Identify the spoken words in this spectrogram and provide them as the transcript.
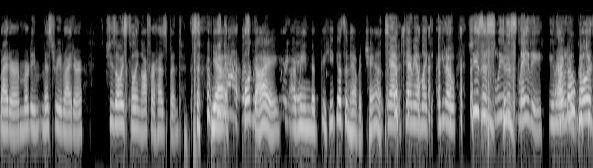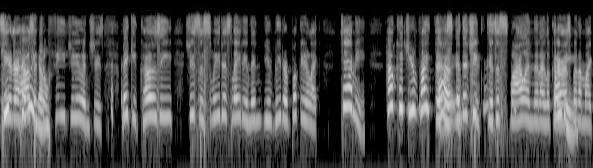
writer, murder mystery writer she's always killing off her husband. So yeah, poor guy. I mean, the, he doesn't have a chance. Yeah, Tammy, I'm like, you know, she's the sweetest lady. You know, I know you'll go and see in her house and she'll feed you and she's make you cozy. She's the sweetest lady. And then you read her book and you're like, Tammy, how could you write this? Yeah, and then she gives a smile and then I look funny. at her husband. I'm like,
